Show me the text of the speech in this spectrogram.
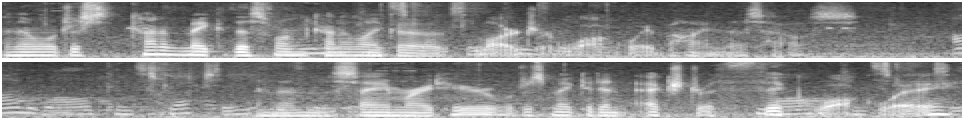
And then we'll just kind of make this one kind of like a larger walkway behind this house. On wall construction And then the same right here, we'll just make it an extra thick walkway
